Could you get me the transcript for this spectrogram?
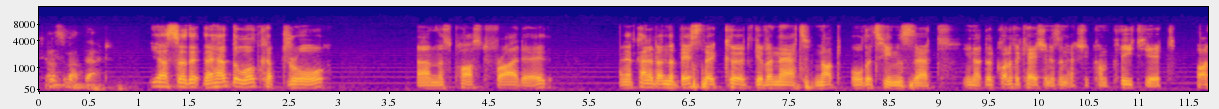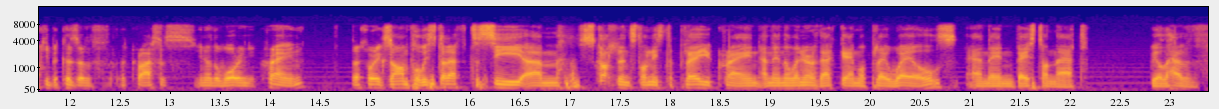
Tell us about that. Yeah, so they, they had the World Cup draw um, this past Friday, and they've kind of done the best they could, given that not all the teams that, you know, the qualification isn't actually complete yet, partly because of the crisis, you know, the war in Ukraine. So, for example, we still have to see um, Scotland still needs to play Ukraine, and then the winner of that game will play Wales, and then based on that, we'll have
